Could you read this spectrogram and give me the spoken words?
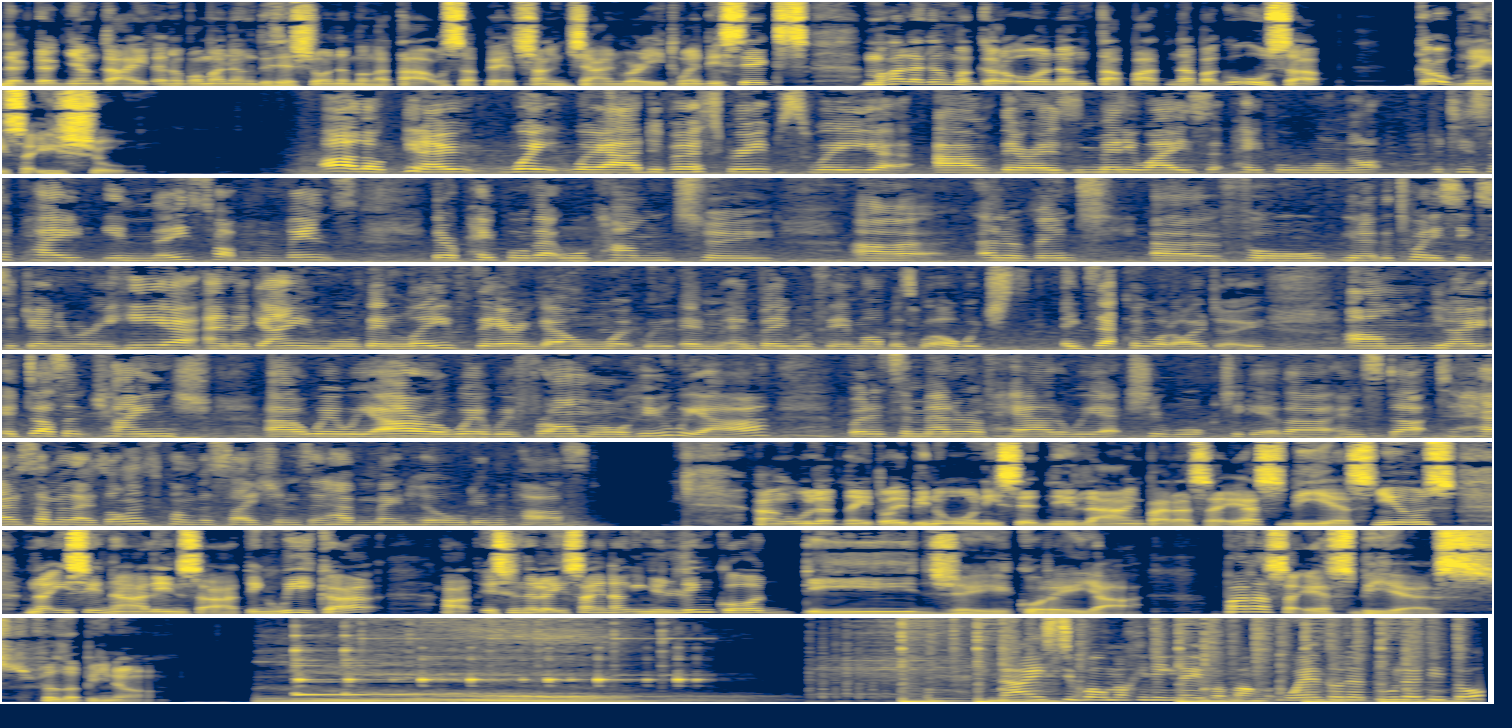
Dagdag niyang kahit ano pa man ang desisyon ng mga tao sa petsang January 26, mahalagang magkaroon ng tapat na pag-uusap kaugnay sa issue. Oh, look, you know, we, we are diverse groups. We, uh, there is many ways that people will not participate in these type of events. There are people that will come to uh, an event uh, for you know the 26th of January here, and again will then leave there and go and work with and, and be with their mob as well, which is exactly what I do. Um, you know, it doesn't change uh, where we are or where we're from or who we are, but it's a matter of how do we actually walk together and start to have some of those honest conversations that haven't been held in the past. Ang ulat na ito ay binuo ni Sydney Lang para sa SBS News na isinalin sa ating wika at isinalaysay ng inyong lingkod, DJ Korea. Para sa SBS Filipino. Nice yung bang makinig na iba pang kwento na tulad ito?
